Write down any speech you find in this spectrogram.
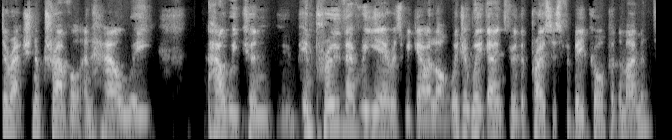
direction of travel and how we how we can improve every year as we go along. We're, we're going through the process for B Corp at the moment,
